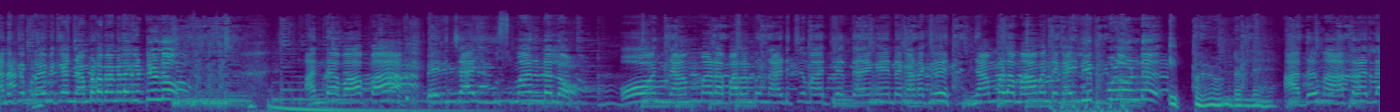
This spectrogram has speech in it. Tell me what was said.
അനക്ക് പ്രേമിക്കാൻ ഞമ്മടെ പെങ്ങളെ കിട്ടിയുള്ളൂ. അന്റെ വാപ്പ പെരിച്ചായി ഉസ്മാൻ ഉണ്ടല്ലോ. ഓ ഞമ്മടെ പറമ്പ് നടിച്ചു മാറ്റിയ തേങ്ങേന്റെ കണക്ക് ഞമ്മളെ മാമന്റെ കയ്യിൽ ഇപ്പോഴും ഉണ്ട്. ഇപ്പോഴും ഉണ്ടല്ലേ അത് മാത്രല്ല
